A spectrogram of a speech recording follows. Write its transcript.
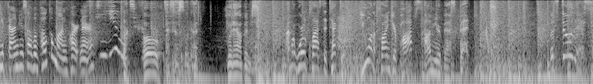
You found yourself a Pokemon partner. Cute. Oh, that feels so good. What happens? I'm a world-class detective. You want to find your pops? I'm your best bet. Let's do this!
